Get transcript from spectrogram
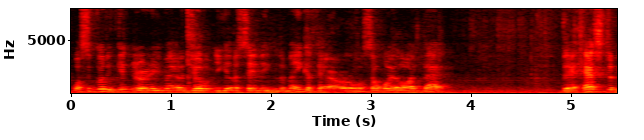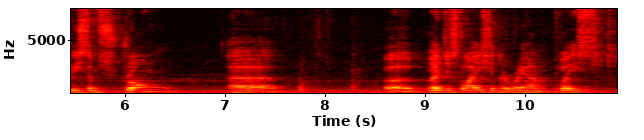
what's the good of getting rid of him out of jail? You're going to send him to Meekatharra or somewhere like that. There has to be some strong uh, uh, legislation around police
